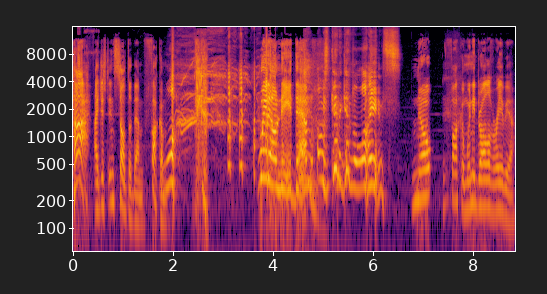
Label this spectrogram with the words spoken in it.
Ha! I just insulted them. Fuck them. What? We don't need them. I was gonna get an alliance. Nope. Fuck them. We need all of Arabia.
